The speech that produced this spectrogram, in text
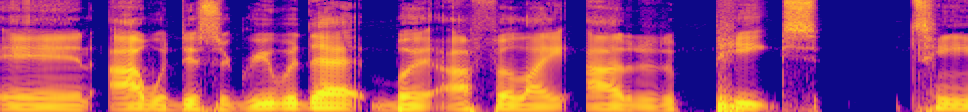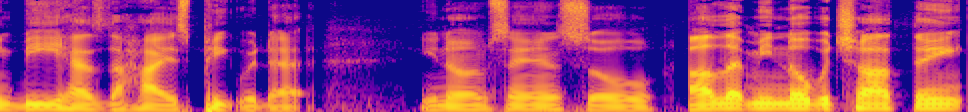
and I would disagree with that, but I feel like out of the peaks, Team B has the highest peak with that. You know what I'm saying? So I'll let me know what y'all think.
